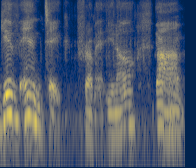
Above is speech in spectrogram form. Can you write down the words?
give and take from it, you know. Um,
